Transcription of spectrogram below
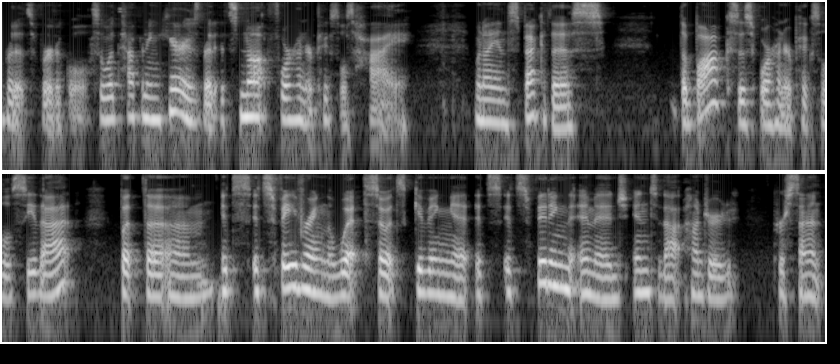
but it's vertical. So what's happening here is that it's not 400 pixels high when I inspect this, the box is 400 pixels. See that? But the um, it's it's favoring the width, so it's giving it it's it's fitting the image into that hundred percent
